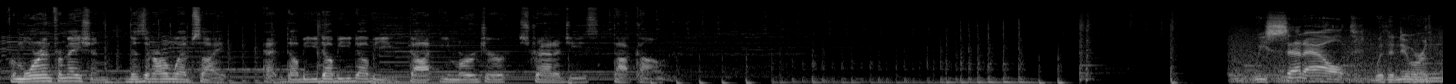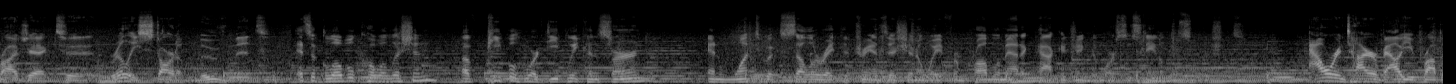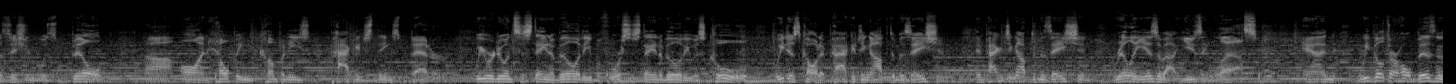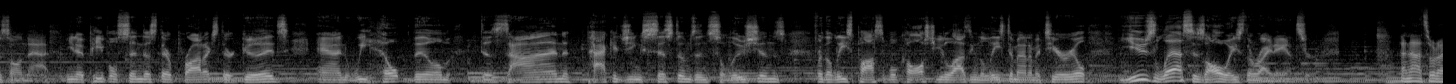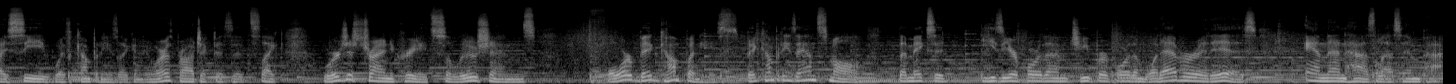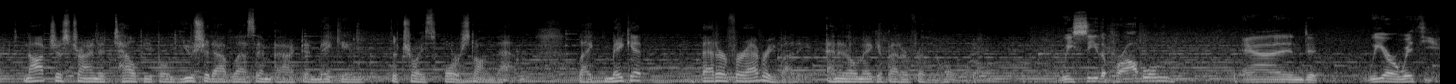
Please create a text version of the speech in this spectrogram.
For more information, visit our website at www.emergerstrategies.com. We set out with a New Earth project to really start a movement. It's a global coalition of people who are deeply concerned and want to accelerate the transition away from problematic packaging to more sustainable solutions. Our entire value proposition was built uh, on helping companies package things better. We were doing sustainability before sustainability was cool. We just called it packaging optimization. And packaging optimization really is about using less. And we built our whole business on that. You know, people send us their products, their goods, and we help them design packaging systems and solutions for the least possible cost, utilizing the least amount of material. Use less is always the right answer and that's what i see with companies like a new earth project is it's like we're just trying to create solutions for big companies big companies and small that makes it easier for them cheaper for them whatever it is and then has less impact. Not just trying to tell people you should have less impact and making the choice forced on them. Like make it better for everybody and it'll make it better for the whole world. We see the problem and we are with you.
